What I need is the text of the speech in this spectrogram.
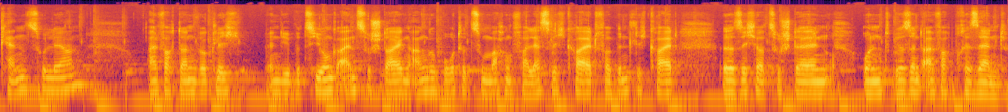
kennenzulernen einfach dann wirklich in die Beziehung einzusteigen, Angebote zu machen, Verlässlichkeit, Verbindlichkeit äh, sicherzustellen. Und wir sind einfach präsent,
